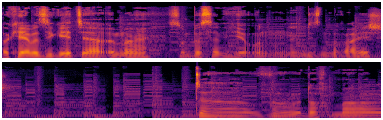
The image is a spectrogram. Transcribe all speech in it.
Okay, aber sie geht ja immer so ein bisschen hier unten in diesen Bereich. Da wollen wir doch mal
